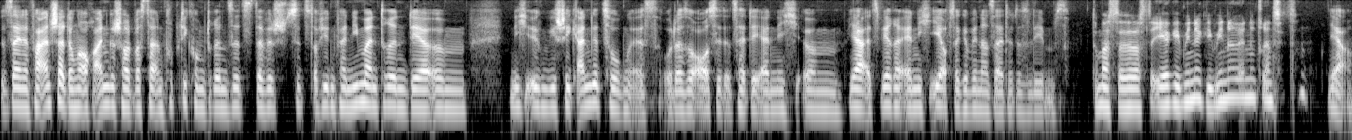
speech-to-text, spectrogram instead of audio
seine Veranstaltung auch angeschaut, was da ein Publikum drin sitzt. Da sitzt auf jeden Fall niemand drin, der ähm, nicht irgendwie schick angezogen ist oder so aussieht, als hätte er nicht, ähm, ja, als wäre er nicht eher auf der Gewinnerseite des Lebens. Du meinst, dass da eher Gewinner, Gewinnerinnen drin sitzen? Ja.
